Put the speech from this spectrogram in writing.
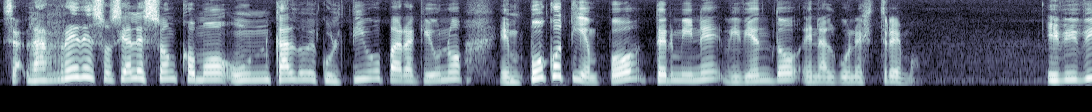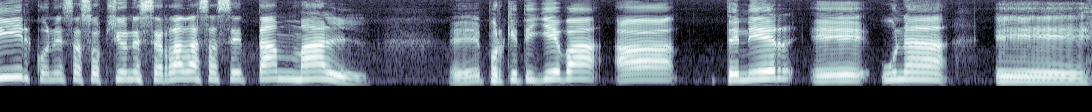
sea, las redes sociales son como un caldo de cultivo para que uno en poco tiempo termine viviendo en algún extremo. Y vivir con esas opciones cerradas hace tan mal, eh, porque te lleva a tener eh, una... Eh,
